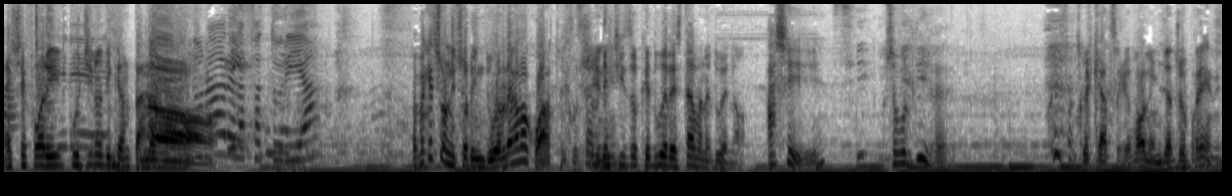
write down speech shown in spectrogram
Esce fuori il cugino di campagna. No. donare la fattoria. Ma perché sono solo in due? Non erano quattro i Hanno cugini? deciso che due restavano e due no. Ah sì? Sì. Cosa vuol dire? Fanno quel cazzo che vogliono, in viaggio premio.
